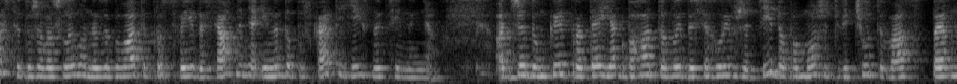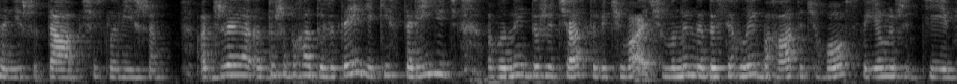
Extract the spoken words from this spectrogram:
старості дуже важливо не забувати про свої досягнення і не допускати їх знецінення. Адже думки про те, як багато ви досягли в житті, допоможуть відчути вас впевненіше та щасливіше. Адже дуже багато людей, які старіють, вони дуже часто відчувають, що вони не досягли багато чого в своєму житті.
